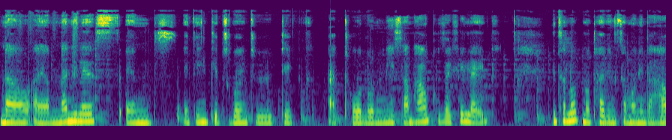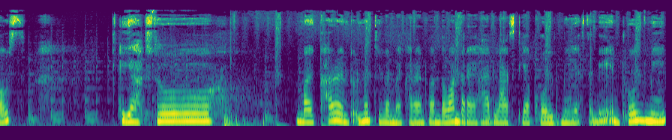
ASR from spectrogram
now i am nannyless and i think it's going to take a toll on me somehow because i feel like it's a lot not having someone in the house. Yeah so my current not even my current one the one that i had last year called me yesterday and told me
